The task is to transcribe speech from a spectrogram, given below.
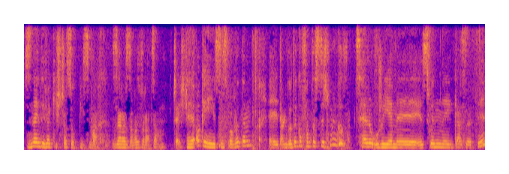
znajdę w jakichś czasopismach. Zaraz do Was wracam. Cześć. E, Okej, jestem z powrotem. E, tak, do tego fantastycznego celu użyjemy słynnej gazety,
